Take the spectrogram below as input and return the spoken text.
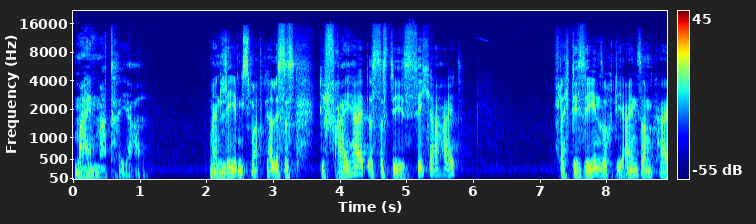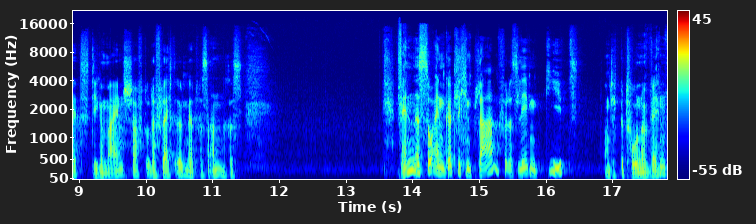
mein Material? Mein Lebensmaterial? Ist es die Freiheit? Ist es die Sicherheit? Vielleicht die Sehnsucht, die Einsamkeit, die Gemeinschaft oder vielleicht irgendetwas anderes? Wenn es so einen göttlichen Plan für das Leben gibt, und ich betone wenn,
